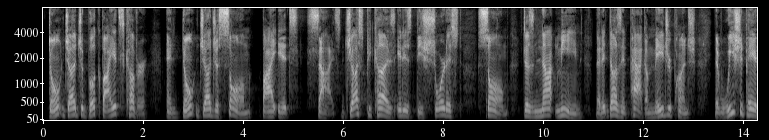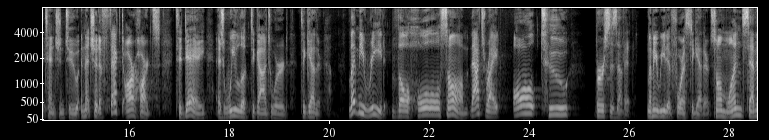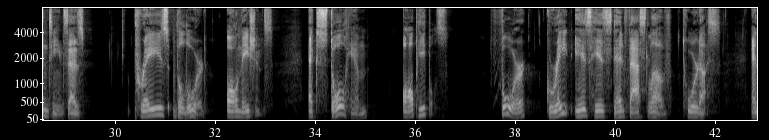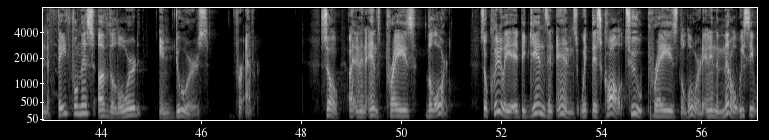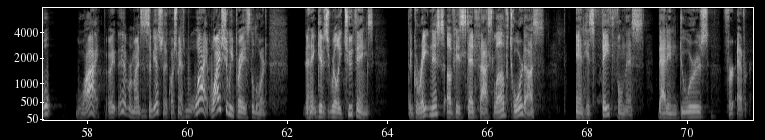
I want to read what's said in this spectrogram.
don't judge a book by its cover and don't judge a psalm by its size. Just because it is the shortest psalm does not mean that it doesn't pack a major punch that we should pay attention to and that should affect our hearts today as we look to God's word together. Let me read the whole psalm. That's right, all two verses of it. Let me read it for us together. Psalm 117 says, Praise the Lord, all nations. Extol him, all peoples. For great is his steadfast love toward us, and the faithfulness of the Lord endures forever. So, uh, and then it ends, Praise the Lord. So clearly it begins and ends with this call to praise the Lord. And in the middle, we see, well, why? It reminds us of yesterday, the question we asked. Why? Why should we praise the Lord? And it gives really two things the greatness of his steadfast love toward us and his faithfulness that endures forever.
